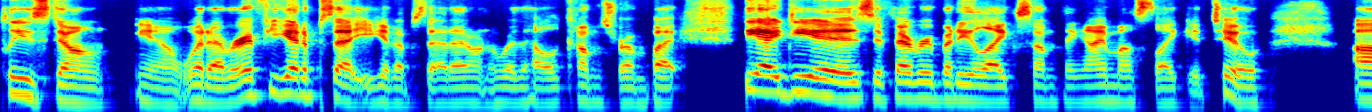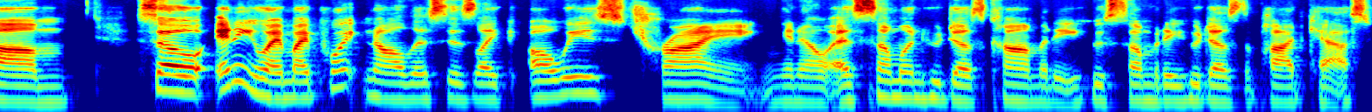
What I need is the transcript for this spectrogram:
please don't you know whatever. If you get upset you get upset. I don't know where the hell it comes from but the idea is if everybody likes something I must like it too. Um so anyway, my point in all this is like always trying, you know, as someone who does comedy, who's somebody who does the podcast,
